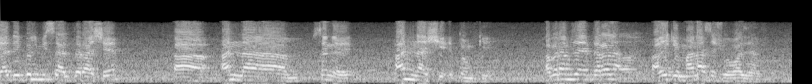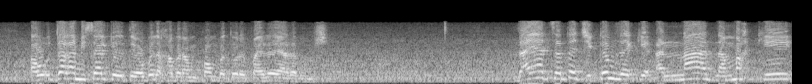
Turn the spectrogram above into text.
یا دې بل مثال تراشه ان څنګه ان شئتم کې خبرم ځان تراله هغه کې معنا څه شو واضح او دغه مثال کې ته بل خبرم کوم به تور فائدہ یاد به مشي دایات څه ته چې کوم ځکه ان نمخ کې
